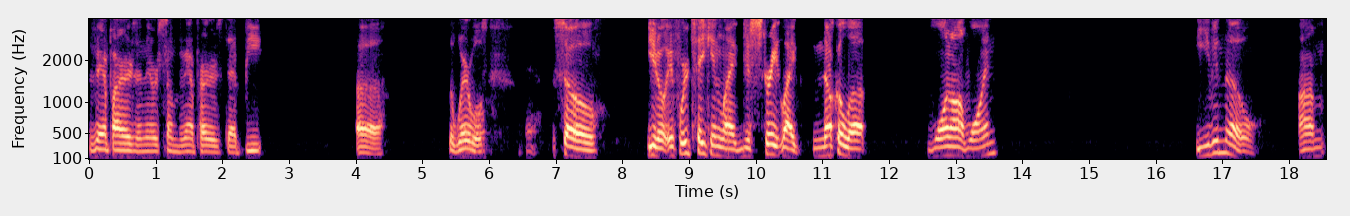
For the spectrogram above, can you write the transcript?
the vampires, and there were some vampires that beat uh the werewolves. Yeah. So, you know, if we're taking like just straight like knuckle up one on one, even though I'm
